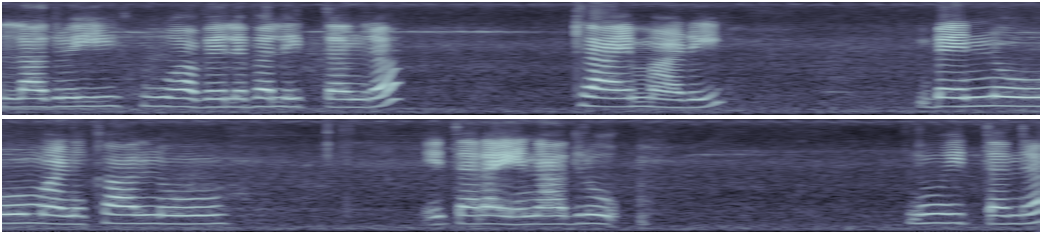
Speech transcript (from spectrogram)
ಎಲ್ಲಾದರೂ ಈ ಹೂ ಅವೈಲೇಬಲ್ ಇತ್ತಂದ್ರೆ ಟ್ರೈ ಮಾಡಿ. ಬೆನ್ನು ಮೊಣಕಾಲು ಈ ಥರ ಏನಾದರೂ ನೋವು ಇತ್ತಂದ್ರೆ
